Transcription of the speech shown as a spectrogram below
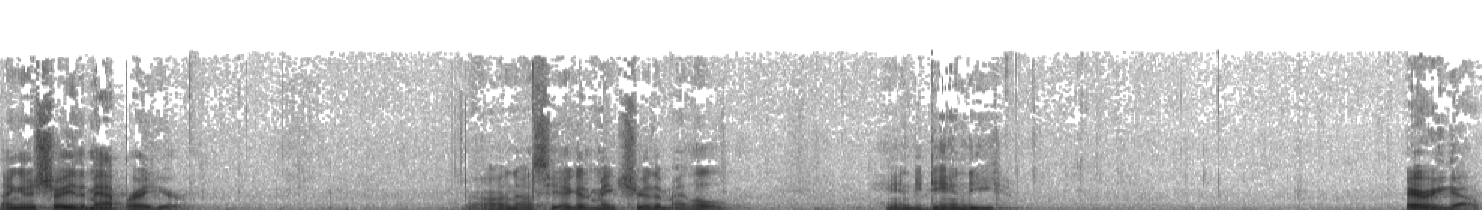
I'm going to show you the map right here. Oh, no, see, I got to make sure that my little handy dandy. There we go.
